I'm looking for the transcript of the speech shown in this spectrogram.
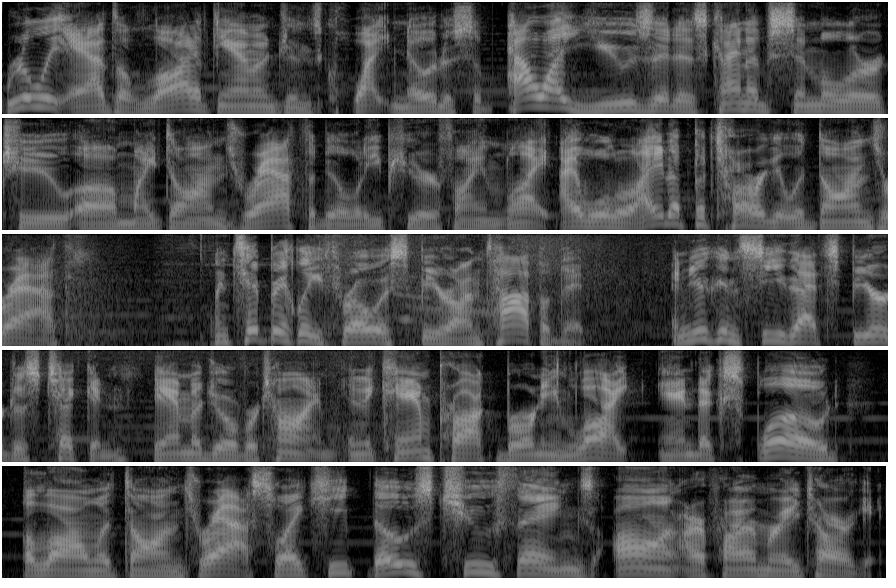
really adds a lot of damage and is quite noticeable. How I use it is kind of similar to uh, my Dawn's Wrath ability, Purifying Light. I will light up a target with Dawn's Wrath and typically throw a spear on top of it. And you can see that spear just ticking, damage over time, and it can proc Burning Light and explode along with Dawn's Wrath. So I keep those two things on our primary target.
